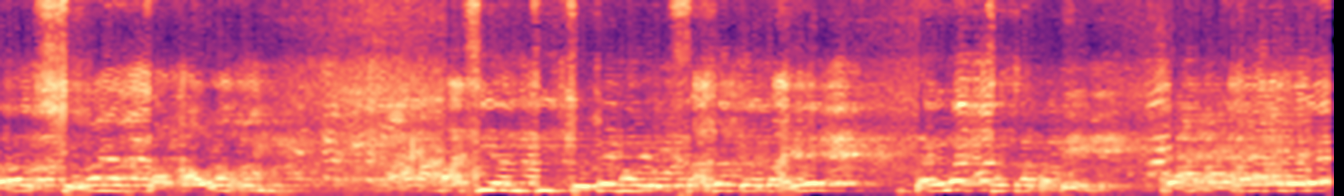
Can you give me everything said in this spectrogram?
तर शिवरायांचा मावळा होईल. अशी आमची छोटे मावळे सादर करत आहे दैवत छत्रपती. या खेळामध्ये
